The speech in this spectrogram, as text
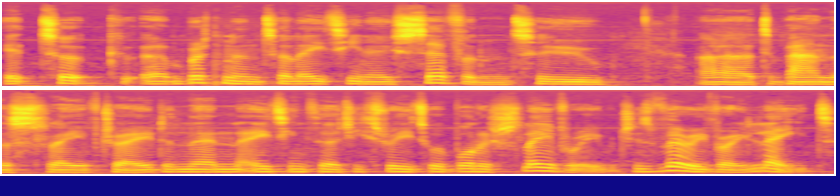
it took um, Britain until 1807 to uh, to ban the slave trade, and then 1833 to abolish slavery, which is very very late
